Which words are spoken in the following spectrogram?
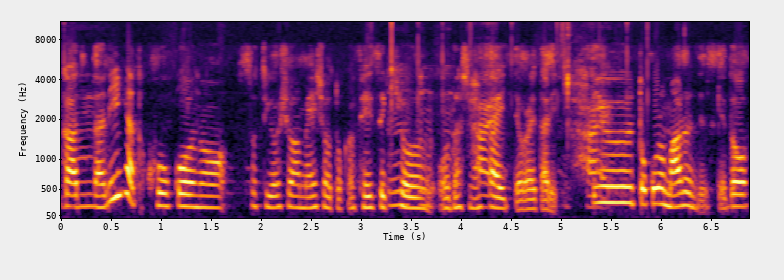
があったり、あと高校の卒業証明書とか成績表を出しなさいって言われたりっていうところもあるんですけど、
